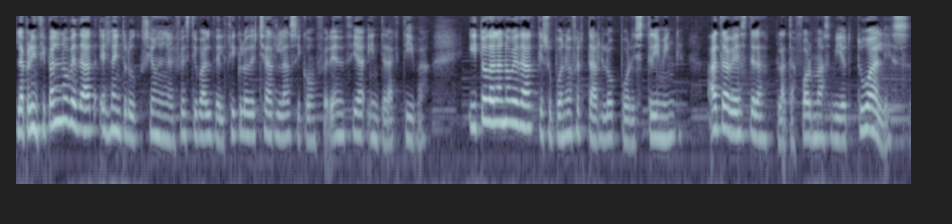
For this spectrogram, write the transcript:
La principal novedad es la introducción en el festival del ciclo de charlas y conferencia interactiva y toda la novedad que supone ofertarlo por streaming a través de las plataformas virtuales.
